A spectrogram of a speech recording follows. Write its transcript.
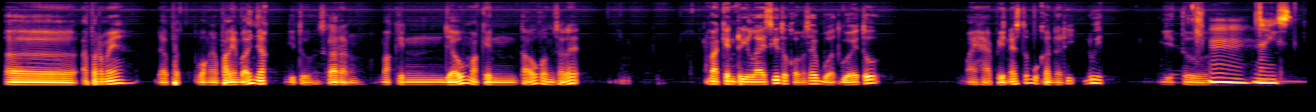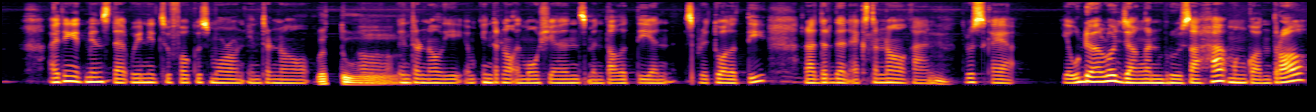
eh apa namanya dapat uang yang paling banyak gitu sekarang. Makin jauh makin tahu kalau misalnya makin realize gitu. Kalau misalnya buat gue itu my happiness tuh bukan dari duit gitu. Hmm, nice. I think it means that we need to focus more on internal betul uh, internally internal emotions, mentality and spirituality rather than external kan. Terus kayak ya udah lo jangan berusaha mengkontrol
